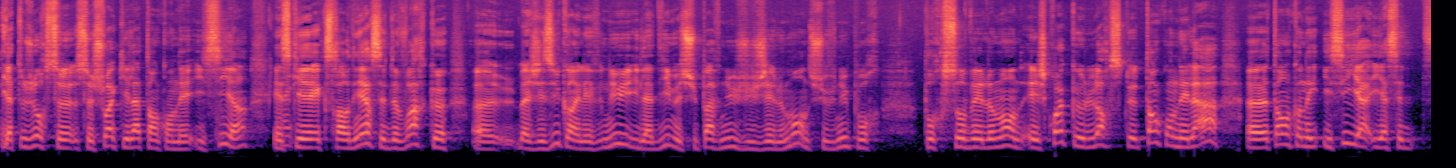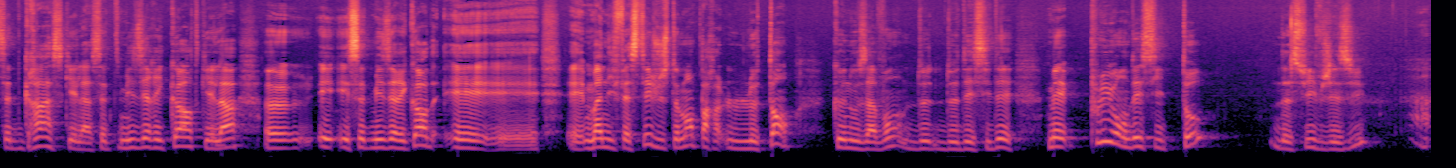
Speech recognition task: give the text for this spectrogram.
il y a toujours ce, choix qui est là tant qu'on est ici. Hein. Et ce qui est extraordinaire, c'est de voir que euh, ben, Jésus, quand il est venu, il a dit, mais je ne suis pas venu juger le monde, je suis venu pour pour sauver le monde. Et je crois que lorsque, tant qu'on est là, euh, tant qu'on est ici, il y a, il y a cette, grâce qui est là, cette miséricorde qui est là, et, cette miséricorde est, est, manifestée justement par le temps que nous avons de, décider. Mais plus on décide tôt de suivre Jésus, ah.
